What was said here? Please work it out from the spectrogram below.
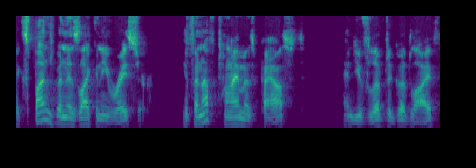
Expungement is like an eraser. If enough time has passed and you've lived a good life,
